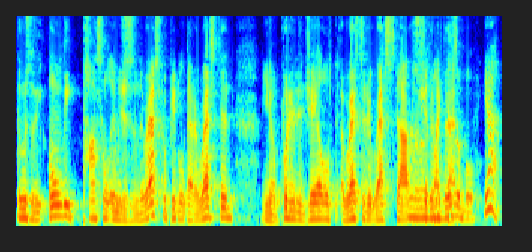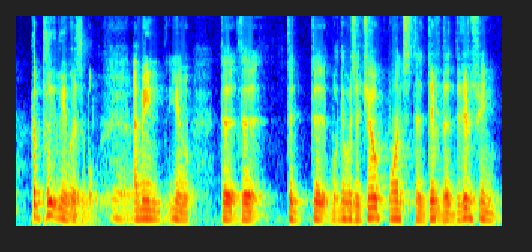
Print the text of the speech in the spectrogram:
Those were the only possible images, and the rest were people got arrested, you know, put into jail, arrested at rest stops, shit like like invisible. that. Yeah, completely invisible. yeah. I mean, you know, the the the, the there was a joke once. The diff, the, the difference between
